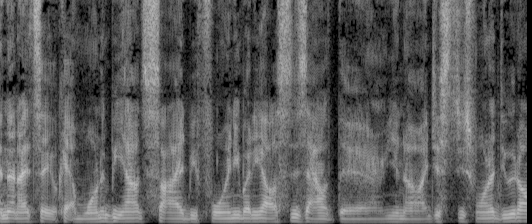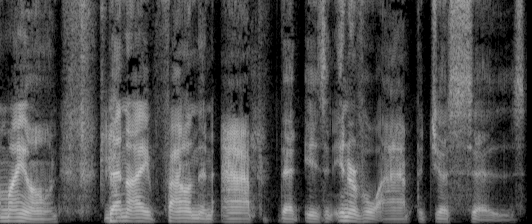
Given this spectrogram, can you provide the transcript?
And then I'd say, okay, I want to be outside before anybody else is out there. You know, I just just want to do it on my own. Yeah. Then I found an app that is an interval app that just says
